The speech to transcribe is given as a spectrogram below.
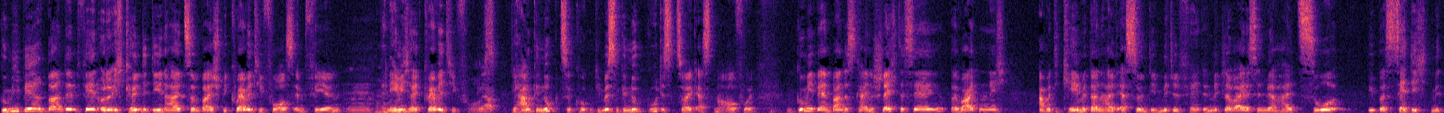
Gummibärenbande empfehlen oder ich könnte denen halt zum Beispiel Gravity Force empfehlen, dann nehme ich halt Gravity Force. Ja. Die haben genug zu gucken, die müssen genug gutes Zeug erstmal aufholen. Und Gummibärenband ist keine schlechte Serie, bei weitem nicht, aber die käme dann halt erst so in dem Mittelfeld. Denn mittlerweile sind wir halt so übersättigt mit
